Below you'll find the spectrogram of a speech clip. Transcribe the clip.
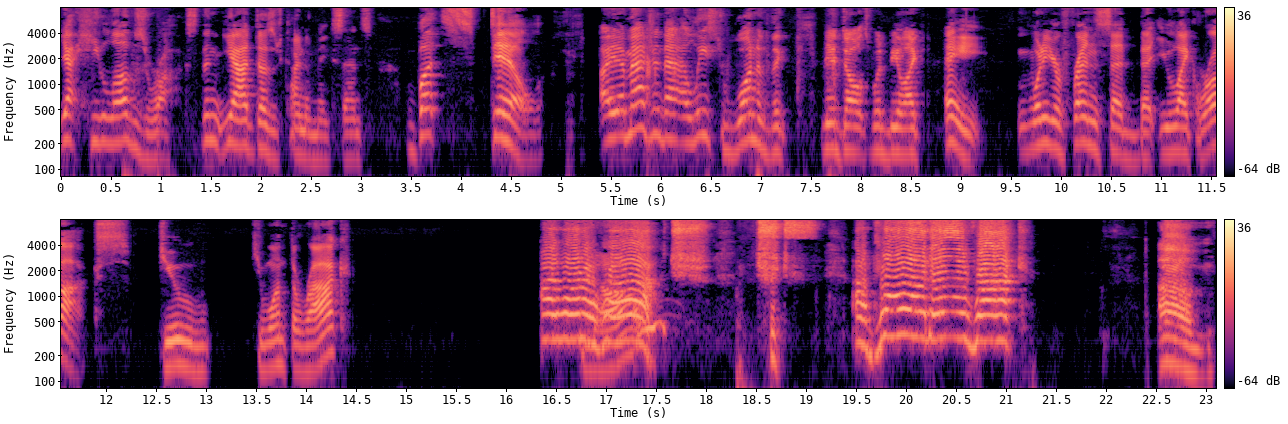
yeah, he loves rocks. Then yeah, it does kind of make sense. But still, I imagine that at least one of the the adults would be like, hey, one of your friends said that you like rocks. Do you do you want the rock? I want a No. rock. I want a rock. Um,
